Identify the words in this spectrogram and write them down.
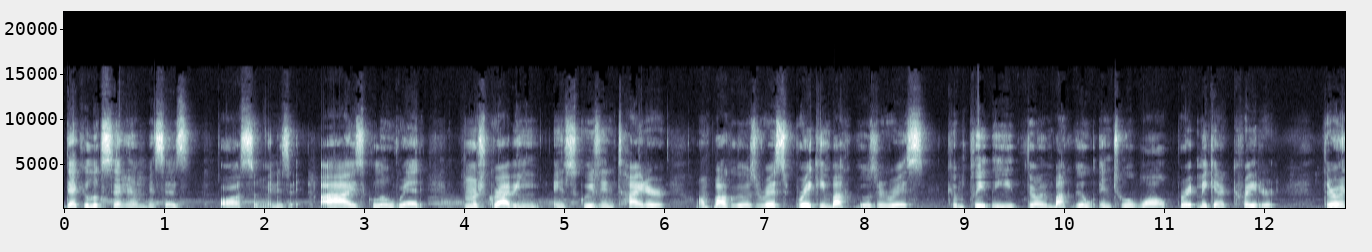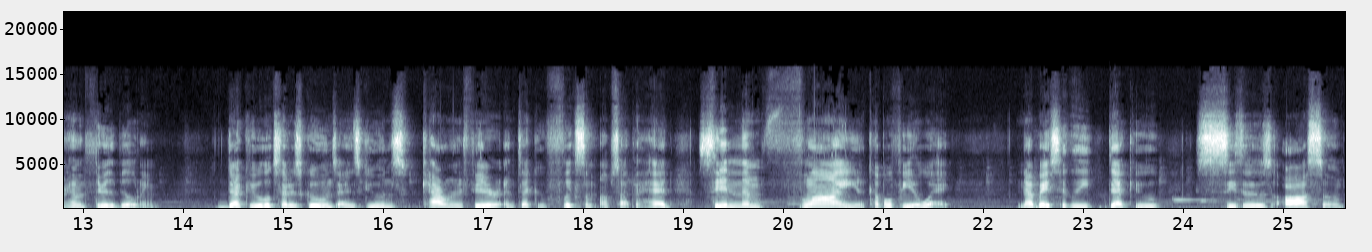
Deku looks at him and says, awesome, and his eyes glow red, pretty much grabbing and squeezing tighter on Bakugo's wrist, breaking Bakugo's wrist completely, throwing Bakugo into a wall, making a crater, throwing him through the building. Deku looks at his goons, and his goons cower in fear, and Deku flicks them upside the head, sending them flying a couple feet away. Now, basically, Deku sees this awesome,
